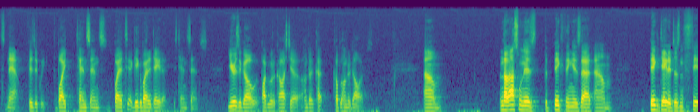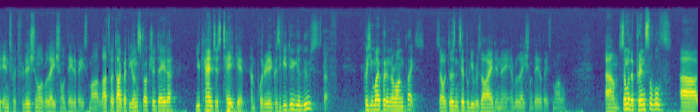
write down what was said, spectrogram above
it's now, physically. To buy 10 cents, buy a gigabyte of data is 10 cents. Years ago, it probably would have cost you a couple hundred dollars. Um, and the last one is the big thing is that um, big data doesn't fit into a traditional relational database model. That's why I talk about the unstructured data. You can't just take it and put it in, because if you do, you lose stuff, because you might put it in the wrong place. So it doesn't typically reside in a, a relational database model. Um, some of the principles, uh,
